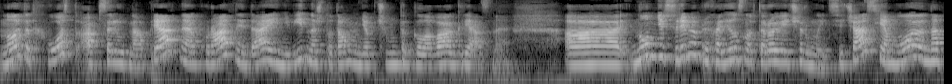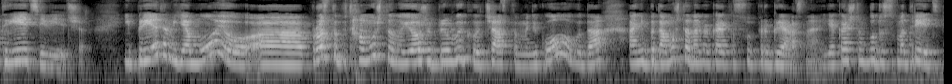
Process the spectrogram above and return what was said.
но этот хвост абсолютно опрятный, аккуратный, да, и не видно, что там у меня почему-то голова грязная. А, но мне все время приходилось на второй вечер мыть. Сейчас я мою на третий вечер. И при этом я мою а, просто потому, что ну, я уже привыкла часто мыть голову, да, а не потому, что она какая-то супер грязная. Я, конечно, буду смотреть,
